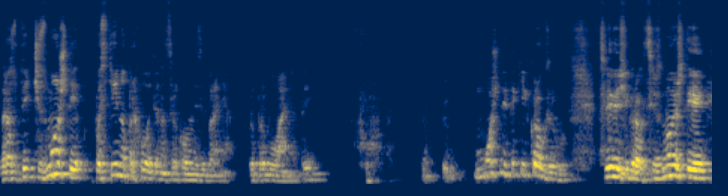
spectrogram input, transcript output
Зараз ти, чи зможеш ти постійно приходити на церковне зібрання, випробування? Ти фух, ти мощний такий крок зробив. Слідуючий крок, чи зможеш ти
